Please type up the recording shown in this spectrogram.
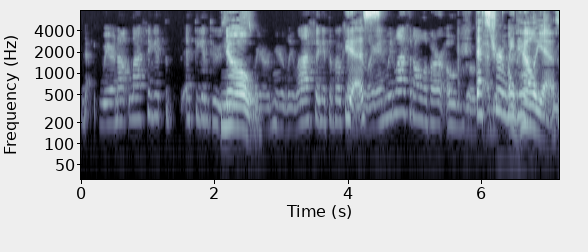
No, we are not laughing at the at the enthusiasts. No. we are merely laughing at the vocabulary, Yes. and we laugh at all of our own vocabulary. That's true, we Oh, do. hell yes.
